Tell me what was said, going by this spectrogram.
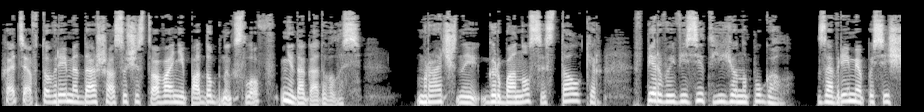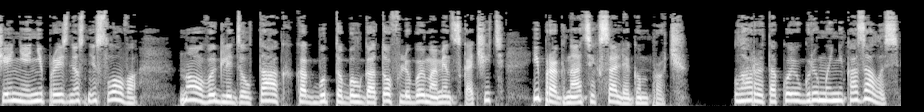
хотя в то время Даша о существовании подобных слов не догадывалась. Мрачный, горбоносый сталкер в первый визит ее напугал. За время посещения не произнес ни слова, но выглядел так, как будто был готов в любой момент скачить и прогнать их с Олегом прочь. Лара такой угрюмой не казалась,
